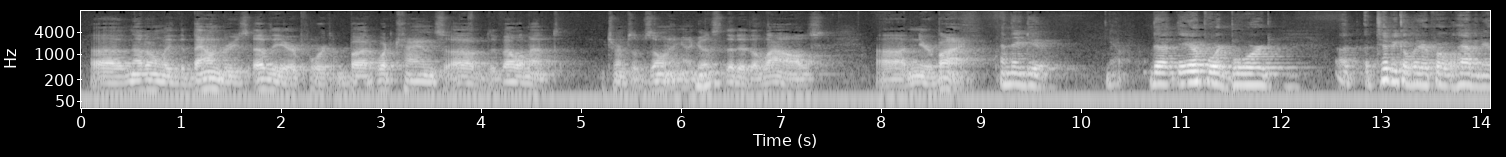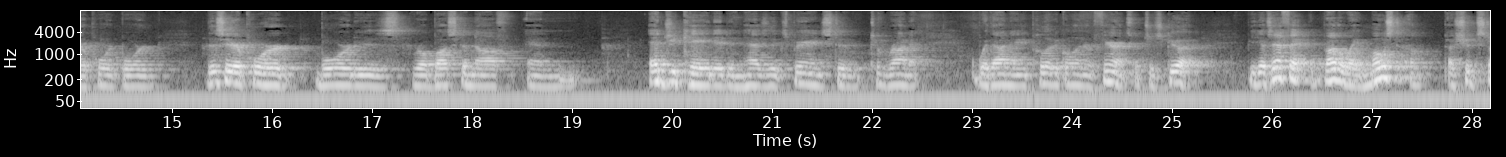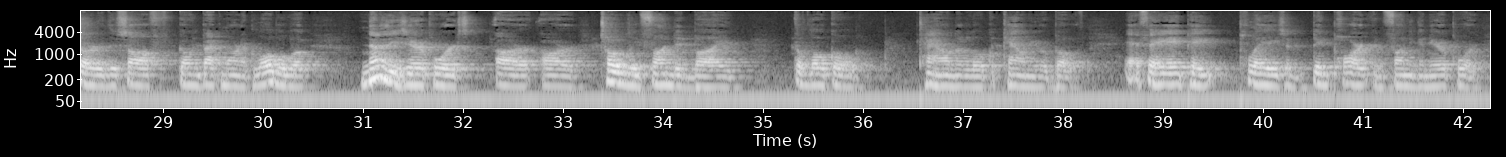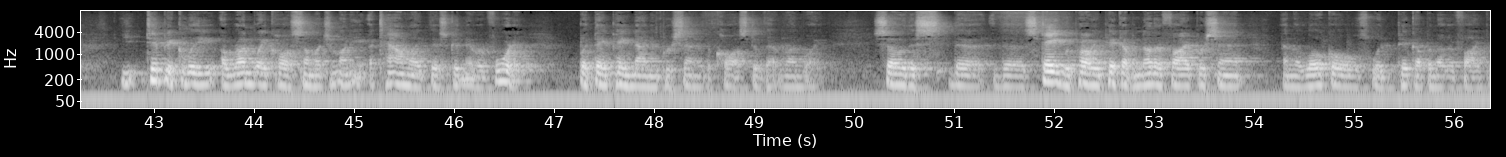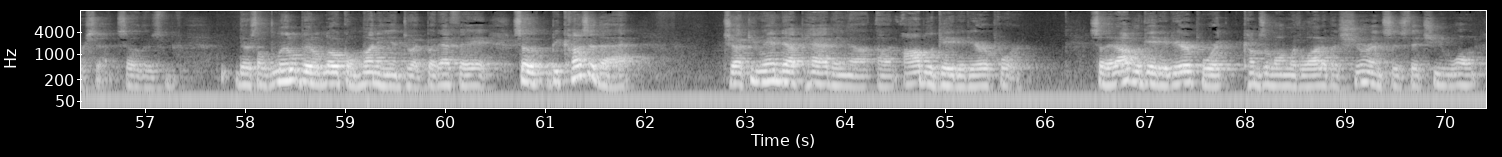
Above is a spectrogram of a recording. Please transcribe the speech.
uh, not only the boundaries of the airport, but what kinds of development in terms of zoning, I guess, mm-hmm. that it allows uh, nearby. And they do. Yeah. The, the airport board, a, a, typical airport will have an airport board. This airport board is robust enough and educated and has the experience to, to run it without any political interference, which is good. Because, by the way, most, of, I should start this off going back more on a global look. None of these airports are, are totally funded by the local town or local county or both. FAA pay, plays a big part in funding an airport. Typically, a runway costs so much money, a town like this could never afford it, but they pay 90% of the cost of that runway. So this, the, the state would probably pick up another 5%, and the locals would pick up another 5%. So there's, there's a little bit of local money into it, but FAA. So because of that, Chuck, you end up having a, an obligated airport. So that obligated airport comes along with a lot of assurances that you won't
